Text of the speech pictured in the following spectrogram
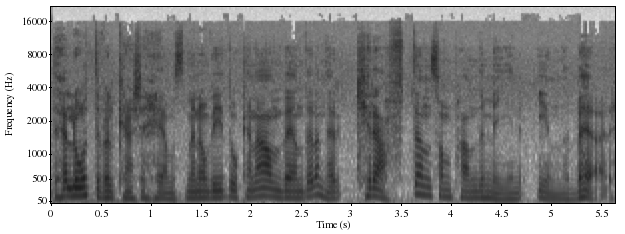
det här låter väl kanske hemskt men om vi då kan använda den här kraften som pandemin innebär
